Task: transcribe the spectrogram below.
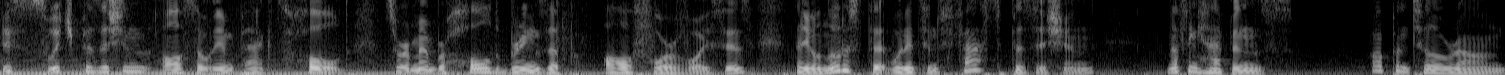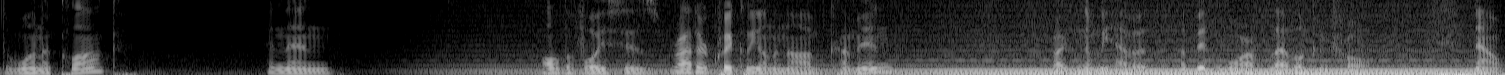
This switch position also impacts hold. So remember, hold brings up all four voices. Now you'll notice that when it's in fast position, nothing happens up until around 1 o'clock. And then all the voices rather quickly on the knob come in. Right, and then we have a, a bit more of level control. Now,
